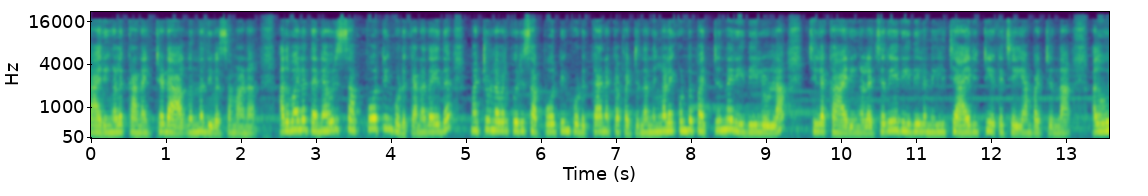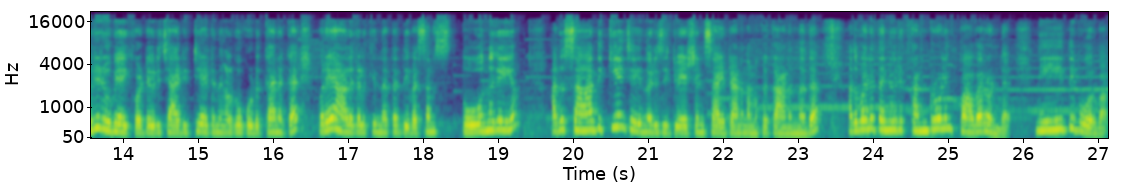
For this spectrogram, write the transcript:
കാര്യങ്ങൾ കണക്റ്റഡ് ആകുന്ന ദിവസമാണ്. അതുപോലെ തന്നെ ഒരു സപ്പോർട്ടിങ് കൊടുക്കാൻ അതായത് മറ്റുള്ളവർക്ക് ഒരു സപ്പോർട്ടിങ് കൊടുക്കാനൊക്കെ പറ്റുന്ന നിങ്ങളെ കൊണ്ട് പറ്റുന്ന രീതിയിലുള്ള ചില കാര്യങ്ങൾ ചെറിയ രീതിയിൽ എന്തെങ്കിലും ചാരിറ്റി ഒക്കെ ചെയ്യാൻ പറ്റുന്ന അത് ഒരു രൂപയായിക്കോട്ടെ ഒരു ചാരിറ്റി ആയിട്ട് നിങ്ങൾക്ക് കൊടുക്കാനൊക്കെ കുറേ ആളുകൾക്ക് ഇന്നത്തെ ദിവസം തോന്നുകയും അത് സാധിക്കുകയും ചെയ്യുന്ന ഒരു സിറ്റുവേഷൻസ് ആയിട്ടാണ് നമുക്ക് കാണുന്നത്. അതുപോലെ തന്നെ ഒരു കൺട്രോളിങ് പവറുണ്ട് നീതിപൂർവം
